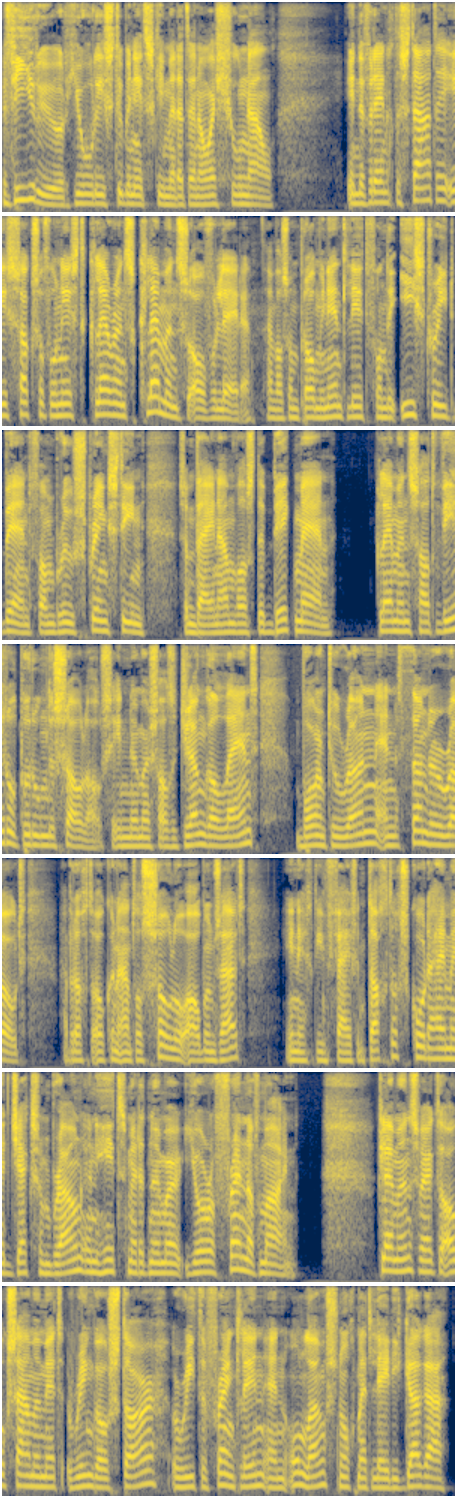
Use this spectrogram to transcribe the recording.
4 uur, Juri Stubenitski met het NOS-journaal. In de Verenigde Staten is saxofonist Clarence Clemens overleden. Hij was een prominent lid van de E Street Band van Bruce Springsteen. Zijn bijnaam was The Big Man. Clemens had wereldberoemde solo's in nummers als Jungle Land, Born to Run en Thunder Road. Hij bracht ook een aantal soloalbums uit. In 1985 scoorde hij met Jackson Brown een hit met het nummer You're a Friend of Mine. Clemens werkte ook samen met Ringo Starr, Aretha Franklin en onlangs nog met Lady Gaga.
